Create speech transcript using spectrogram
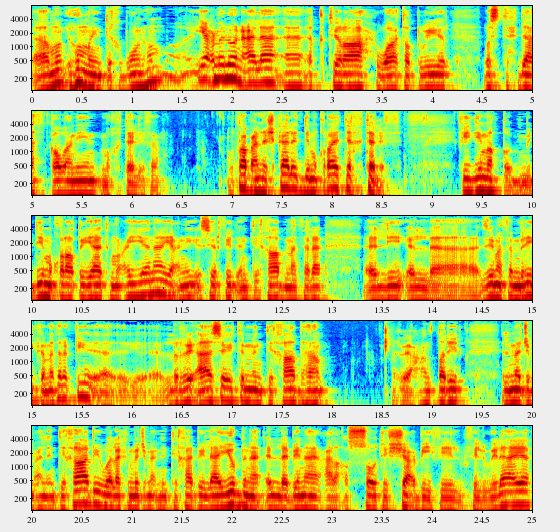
آه، هم ينتخبونهم يعملون على آه، اقتراح وتطوير واستحداث قوانين مختلفة. وطبعا أشكال الديمقراطية تختلف. في ديمقراطيات معينة يعني يصير في الانتخاب مثلا زي ما في أمريكا مثلا في الرئاسة يتم انتخابها عن طريق المجمع الانتخابي ولكن المجمع الانتخابي لا يبنى إلا بناء على الصوت الشعبي في في الولاية.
